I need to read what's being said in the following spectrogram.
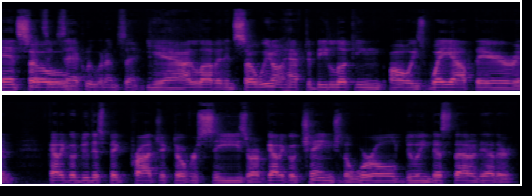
And so, that's exactly what I'm saying. Yeah, I love it. And so we don't have to be looking always way out there and got to go do this big project overseas or I've got to go change the world doing this, that, or the other.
